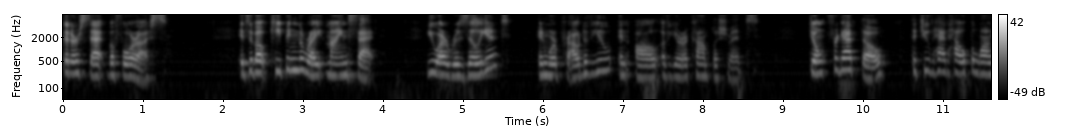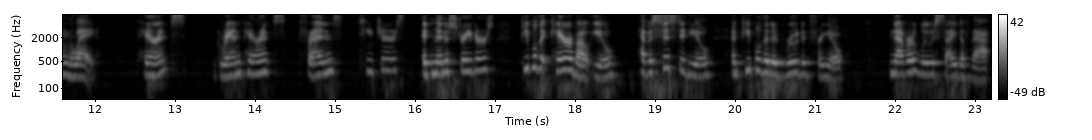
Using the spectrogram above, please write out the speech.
that are set before us. It's about keeping the right mindset. You are resilient, and we're proud of you and all of your accomplishments. Don't forget, though, that you've had help along the way parents, grandparents, friends, teachers, administrators, people that care about you, have assisted you, and people that had rooted for you. Never lose sight of that.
